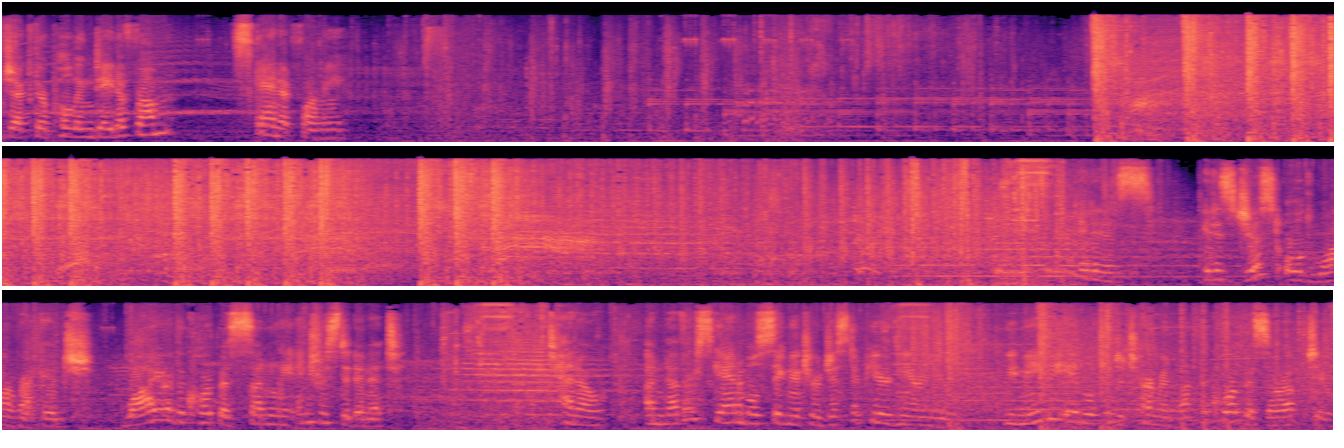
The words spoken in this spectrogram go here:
Object they're pulling data from? Scan it for me. It is. It is just old war wreckage. Why are the Corpus suddenly interested in it? Tenno, another scannable signature just appeared near you. We may be able to determine what the Corpus are up to.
